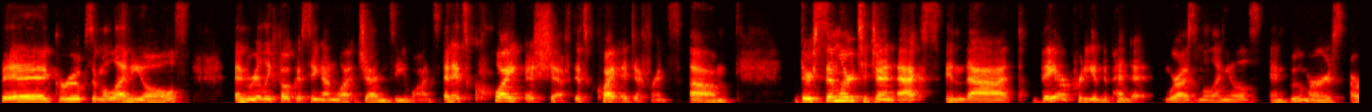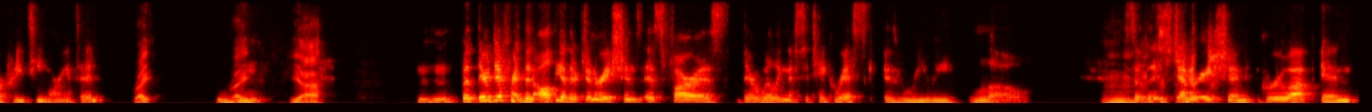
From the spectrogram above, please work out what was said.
big groups of millennials and really focusing on what Gen Z wants. And it's quite a shift, it's quite a difference. Um, they're similar to Gen X in that they are pretty independent, whereas millennials and boomers are pretty team oriented. Right. Mm-hmm. Right. Yeah. Mm-hmm. But they're different than all the other generations as far as their willingness to take risk is really low. Mm, so this generation grew up in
